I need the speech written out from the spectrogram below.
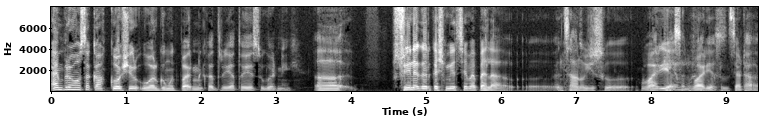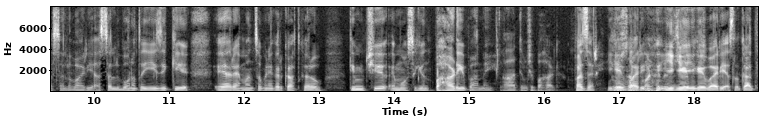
اَمہِ برونٛہہ اوسا کانٛہہ کٲشُر اور گوٚمُت پَرنہٕ خٲطرٕ یا تُہۍ ٲسِو گۄڈنِکۍ سرینگر کَشمیٖر سے مےٚ پہلا اِنسان یُس واریاہ اَصٕل واریاہ اَصٕل سٮ۪ٹھاہ اَصٕل واریاہ اَصٕل بہٕ وَنو تۄہہِ یہِ زِ کہِ اے آر رحمان صٲبٕنۍ اگر کَتھ کَرو تِم چھِ اَمہِ موسیٖقی ہُنٛد پہاڑٕے پانَے آ تِم چھِ پہاڑ پَزَر یہِ گٔے واریاہ یہِ گٔے یہِ گٔے واریاہ اَصٕل کَتھ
